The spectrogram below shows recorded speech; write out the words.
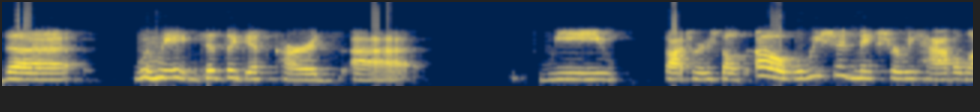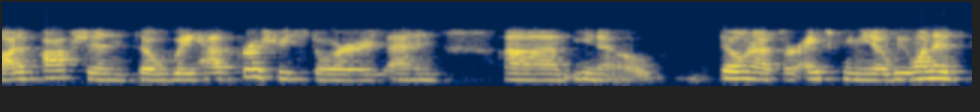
the when we did the gift cards, uh, we thought to ourselves, oh, well, we should make sure we have a lot of options. So we have grocery stores and, um, you know, donuts or ice cream. You know, we wanted,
